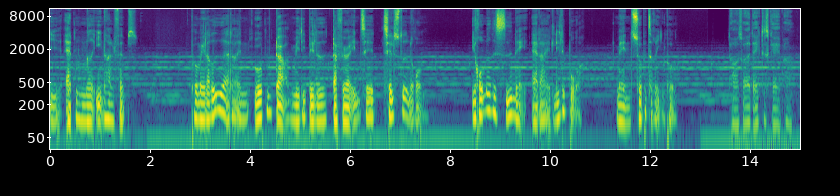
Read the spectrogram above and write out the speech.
i 1891. På maleriet er der en åben dør midt i billedet, der fører ind til et tilstødende rum. I rummet ved siden af er der et lille bord med en suppeterin på. Der har også været et ægteskab her.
